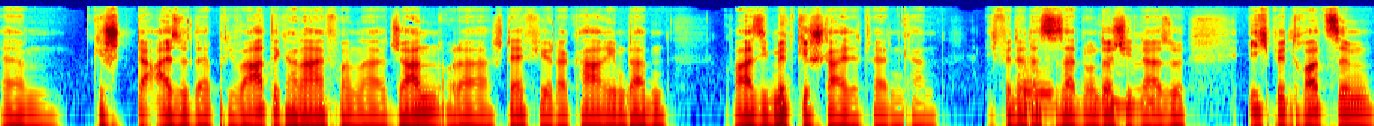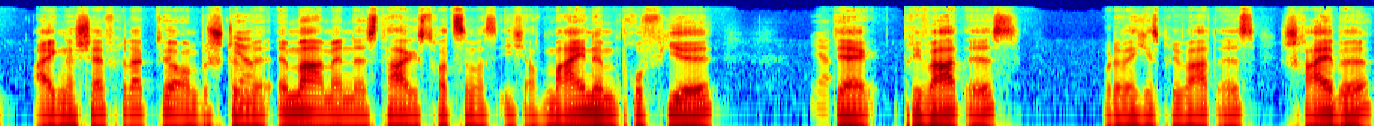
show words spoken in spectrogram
ähm, also der private Kanal von äh, Jan oder Steffi oder Karim dann quasi mitgestaltet werden kann. Ich finde, mhm. das ist halt ein Unterschied. Ne? Mhm. Ne? Also ich bin trotzdem eigener Chefredakteur und bestimme ja. immer am Ende des Tages trotzdem, was ich auf meinem Profil, ja. der privat ist oder welches privat ist, schreibe.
